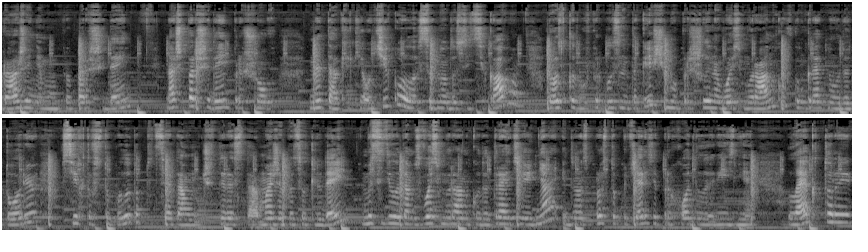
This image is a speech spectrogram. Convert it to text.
враженнями про перший день. Наш перший день пройшов не так, як я очікувала, все одно досить цікаво. Розклад був приблизно такий, що ми прийшли на 8 ранку в конкретну аудиторію. Всі, хто вступили, тобто це там 400, майже 500 людей. Ми сиділи там з 8 ранку до 3 дня, і до нас просто по черзі приходили різні лектори,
